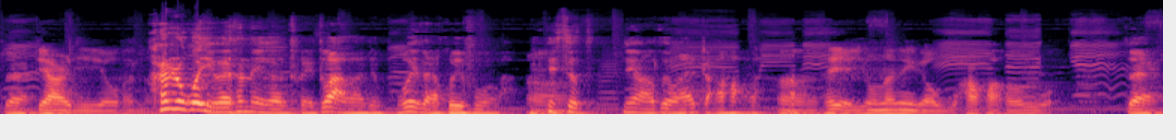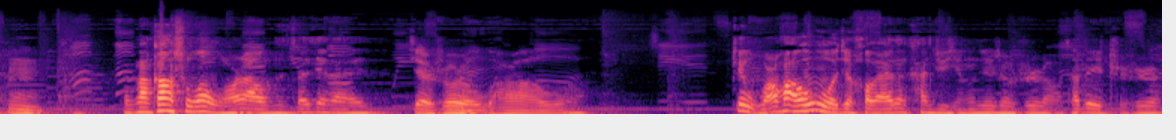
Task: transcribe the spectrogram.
对。第二季有可能。开始我以为他那个腿断了就不会再恢复了，啊 就没想到最后还长好了。嗯，他也用了那个五号化合物。对，嗯，我刚刚说完五号化合物，咱现在接着说说五号化合物。这五号化合物，就后来再看剧情就就知道，他这只是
